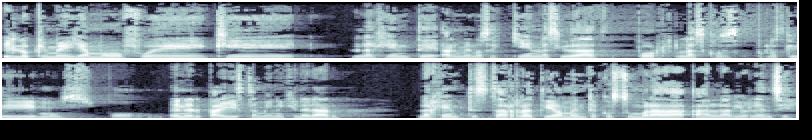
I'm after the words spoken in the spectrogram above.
y lo que me llamó fue que la gente, al menos aquí en la ciudad, por las cosas por las que vivimos, o en el país también en general, la gente está relativamente acostumbrada a la violencia.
